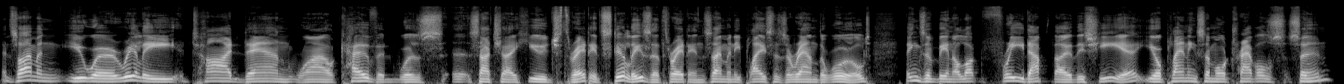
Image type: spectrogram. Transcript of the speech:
And Simon, you were really tied down while COVID was uh, such a huge threat. It still is a threat in so many places around the world. Things have been a lot freed up though this year. You're planning some more travels soon?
